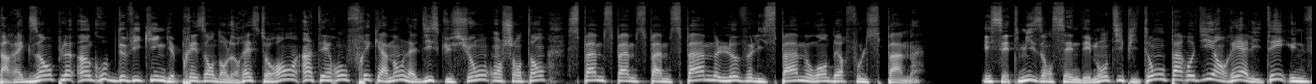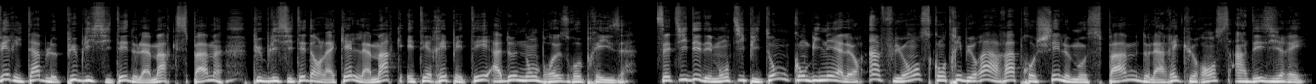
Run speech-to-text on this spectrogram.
Par exemple, un groupe de vikings présents dans le restaurant interrompt fréquemment la discussion en chantant Spam, spam, spam, spam, lovely spam, wonderful spam. Et cette mise en scène des Monty Python parodie en réalité une véritable publicité de la marque Spam, publicité dans laquelle la marque était répétée à de nombreuses reprises. Cette idée des Monty Python, combinée à leur influence, contribuera à rapprocher le mot spam de la récurrence indésirée.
